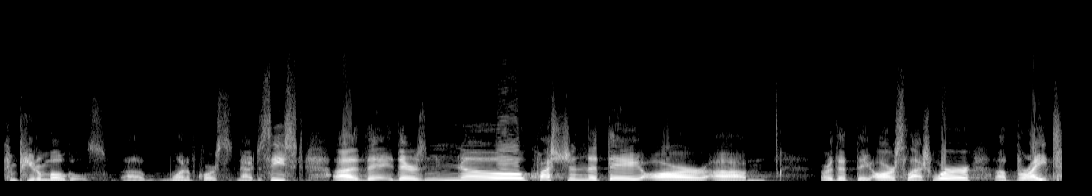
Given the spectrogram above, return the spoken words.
computer moguls, uh, one, of course, now deceased, uh, they, there's no question that they are, um, or that they are slash were, uh, bright,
